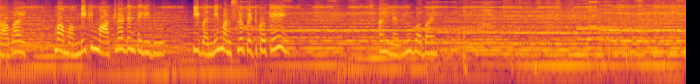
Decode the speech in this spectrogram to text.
బాబాయ్ మా మమ్మీకి మాట్లాడడం తెలీదు. ఇవన్నీ మనసులో పెట్టుకోకే. ఐ లవ్ యూ బాబాయ్.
